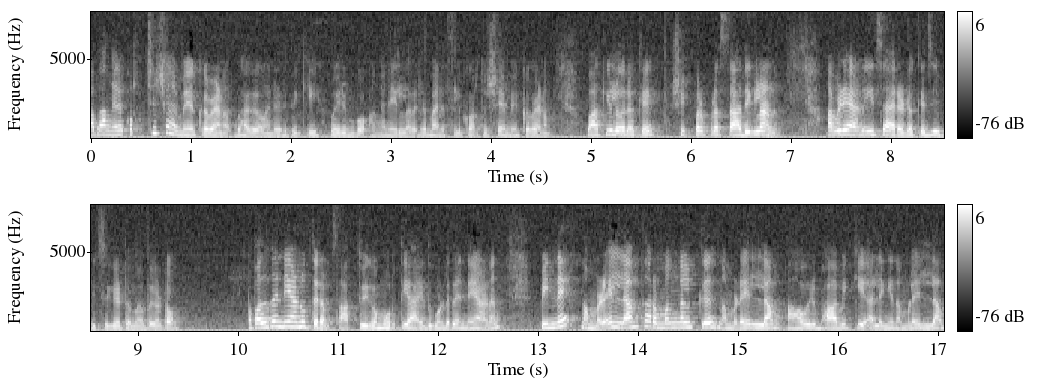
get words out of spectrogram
അപ്പോൾ അങ്ങനെ കുറച്ച് ക്ഷമയൊക്കെ വേണം ഭഗവാന്റെ അടുത്തേക്ക് വരുമ്പോൾ. അങ്ങനെയുള്ളവരുടെ മനസ്സിൽ കുറച്ച് ക്ഷമയൊക്കെ വേണം. ബാക്കിയുള്ളവരൊക്കെ ക്ഷിപ്രപ്രസാദികളാണ്. അവിടെയാണ് ഈ ചരടൊക്കെ ജപിച്ച് കേട്ടുന്നത് കേട്ടോ. അപ്പോൾ അത് തന്നെയാണ് ഉത്തരം. സാത്വിക മൂർത്തി ആയതുകൊണ്ട് തന്നെയാണ്. പിന്നെ നമ്മുടെ എല്ലാം കർമ്മങ്ങൾക്ക് നമ്മുടെ എല്ലാം ആ ഒരു ഭാവിക്ക് അല്ലെങ്കിൽ നമ്മളെല്ലാം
